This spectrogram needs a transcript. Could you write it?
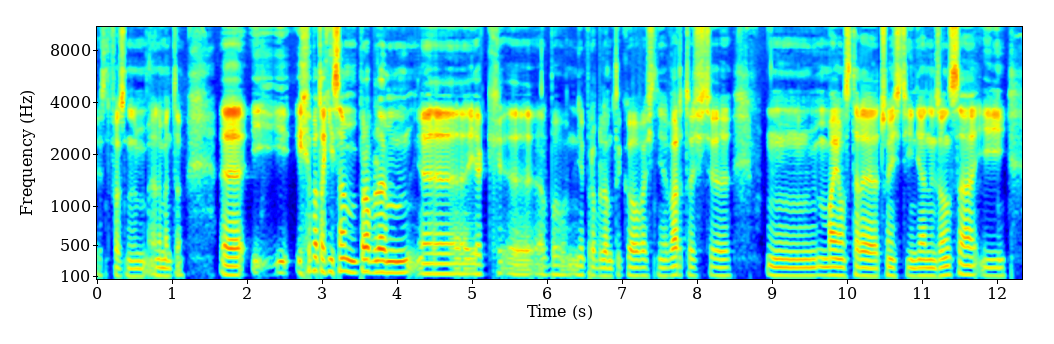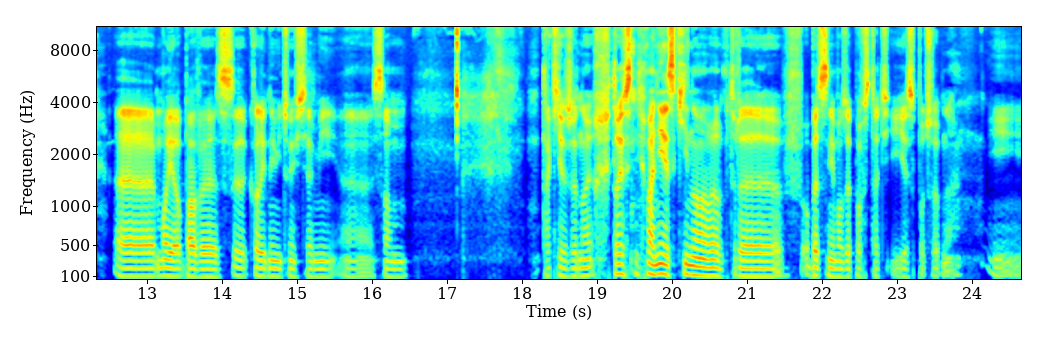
jest ważnym elementem. I, i, I, chyba taki sam problem, jak, albo nie problem, tylko właśnie wartość mają stare części Indiana Jonesa i E, moje obawy z kolejnymi częściami e, są takie, że no, to jest, chyba nie jest kino, które obecnie może powstać i jest potrzebne. I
